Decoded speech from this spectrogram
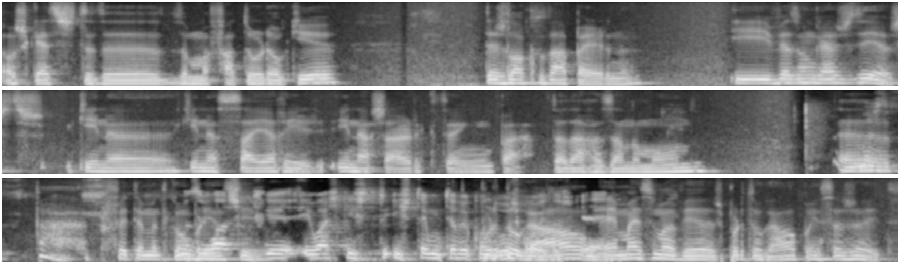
ou esqueces-te de, de uma fatura ou o quê, tens logo tudo à perna e vês um gajo destes que ainda, que ainda se sai a rir e ainda achar que tem pá, toda a razão do mundo. Ah, mas, uh, pá, perfeitamente compreensível. Mas eu acho que, eu acho que isto, isto tem muito a ver com Portugal, duas coisas. É... é... mais uma vez, Portugal põe-se a jeito,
